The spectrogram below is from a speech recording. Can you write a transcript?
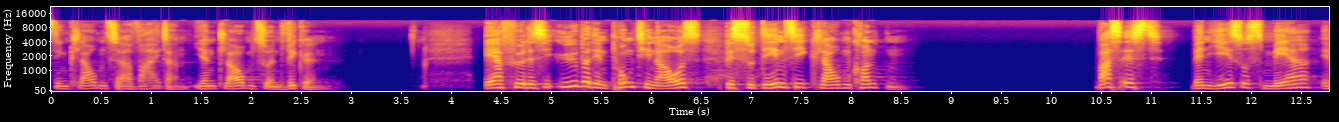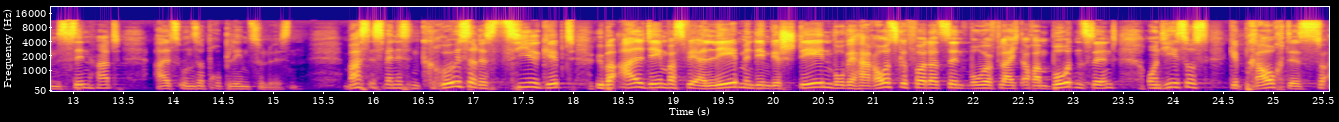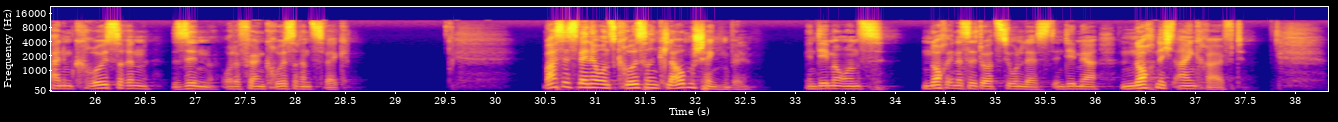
den Glauben zu erweitern, ihren Glauben zu entwickeln. Er führte sie über den Punkt hinaus, bis zu dem sie glauben konnten. Was ist, wenn Jesus mehr im Sinn hat, als unser Problem zu lösen? Was ist, wenn es ein größeres Ziel gibt über all dem, was wir erleben, in dem wir stehen, wo wir herausgefordert sind, wo wir vielleicht auch am Boden sind und Jesus gebraucht es zu einem größeren Sinn oder für einen größeren Zweck? Was ist, wenn er uns größeren Glauben schenken will, indem er uns noch in der Situation lässt, indem er noch nicht eingreift?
